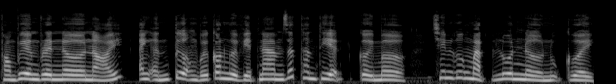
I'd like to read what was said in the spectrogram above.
Phóng viên Brenner nói anh ấn tượng với con người Việt Nam rất thân thiện, cởi mở, trên gương mặt luôn nở nụ cười.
